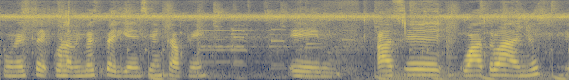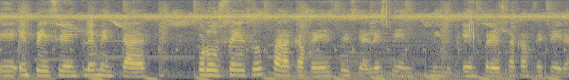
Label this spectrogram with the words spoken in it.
con, este, con la misma experiencia en café. Eh, hace cuatro años eh, empecé a implementar procesos para cafés especiales en mi empresa cafetera.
